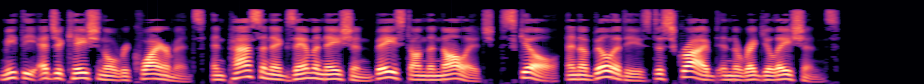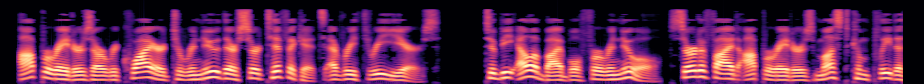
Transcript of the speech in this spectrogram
meet the educational requirements, and pass an examination based on the knowledge, skill, and abilities described in the regulations. Operators are required to renew their certificates every three years. To be eligible for renewal, certified operators must complete a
